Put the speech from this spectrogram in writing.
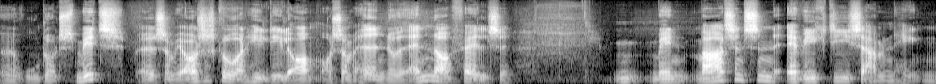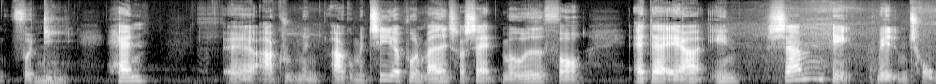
øh, Rudolf Schmidt, øh, som jeg også skriver en hel del om, og som havde noget anden opfattelse. Men Martensen er vigtig i sammenhængen, fordi mm. han øh, argumen- argumenterer på en meget interessant måde for, at der er en sammenhæng mellem tro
